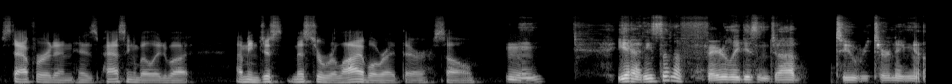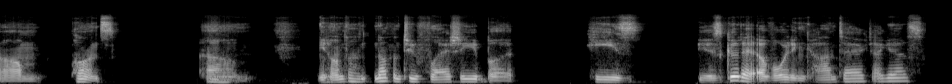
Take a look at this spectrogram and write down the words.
Stafford and his passing ability, but I mean, just Mr. Reliable right there. So, mm-hmm. yeah, and he's done a fairly decent job too returning um, punts. Mm-hmm. Um, you know, nothing, nothing too flashy, but he's he's good at avoiding contact, I guess.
